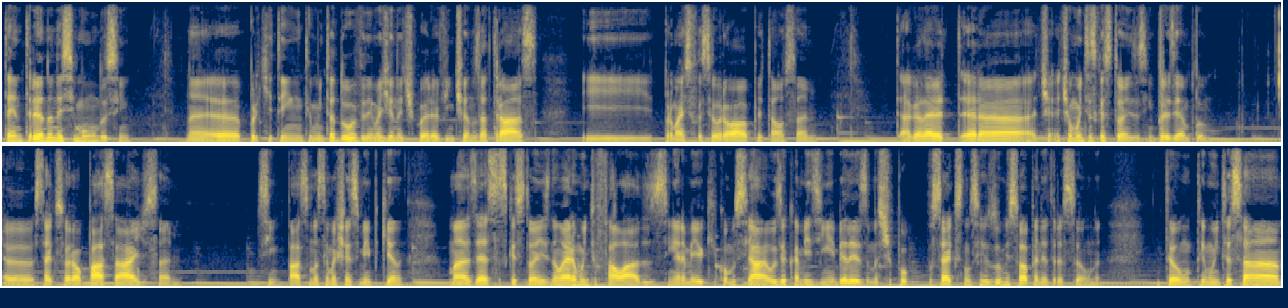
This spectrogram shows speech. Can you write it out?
tá entrando nesse mundo, assim, né, eh, porque tem, tem muita dúvida, imagina, tipo, era 20 anos atrás, e por mais que fosse Europa e tal, sabe, a galera era, tinha, tinha muitas questões, assim, por exemplo, uh, sexo oral passa AIDS, sabe? Sim, passa, mas tem uma chance bem pequena. Mas essas questões não eram muito faladas, assim, era meio que como se, ah, use a camisinha e beleza, mas tipo, o sexo não se resume só à penetração, né? Então tem muito essa.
